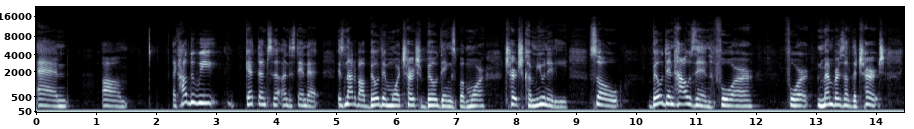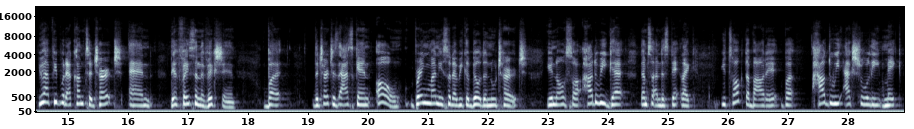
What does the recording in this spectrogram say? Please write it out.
and um, like how do we get them to understand that it's not about building more church buildings, but more church community. So building housing for for members of the church. You have people that come to church and they're facing eviction, but the church is asking, "Oh, bring money so that we could build a new church." You know, so how do we get them to understand like you talked about it, but how do we actually make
